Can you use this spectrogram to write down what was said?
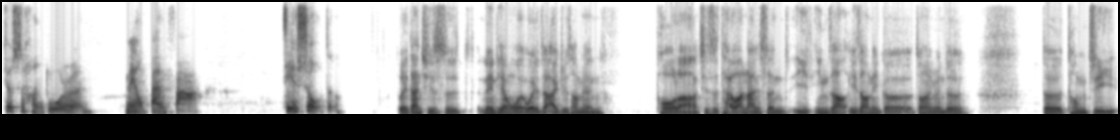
就是很多人没有办法接受的。对，但其实那天我我也在 IG 上面。破啦！其实台湾男生依依照依照那个中研院的的统计，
